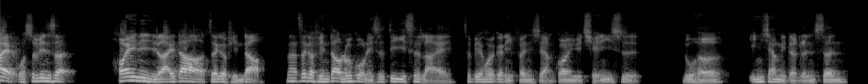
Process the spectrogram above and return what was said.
嗨，我是 Vincent，欢迎你来到这个频道。那这个频道，如果你是第一次来，这边会跟你分享关于潜意识如何影响你的人生，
